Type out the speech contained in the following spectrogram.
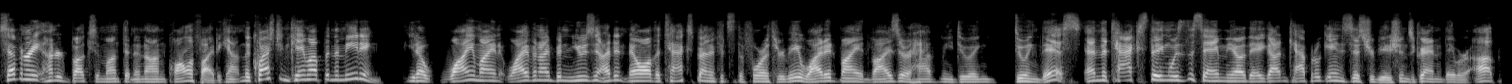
seven or eight hundred bucks a month in a non-qualified account. And the question came up in the meeting. You know, why am I why haven't I been using I didn't know all the tax benefits of the 403b. Why did my advisor have me doing doing this? And the tax thing was the same. You know, they got capital gains distributions. Granted, they were up.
